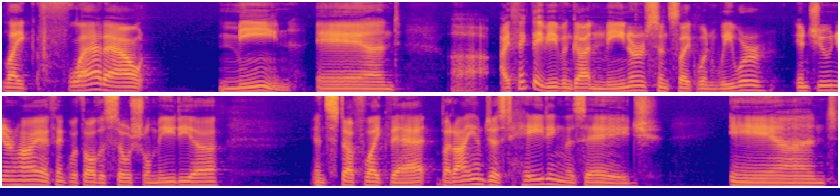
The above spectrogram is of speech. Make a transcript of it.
like flat out mean, and uh, I think they've even gotten meaner since like when we were in junior high. I think with all the social media and stuff like that. But I am just hating this age, and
